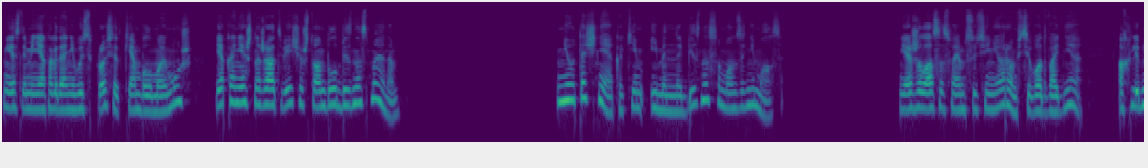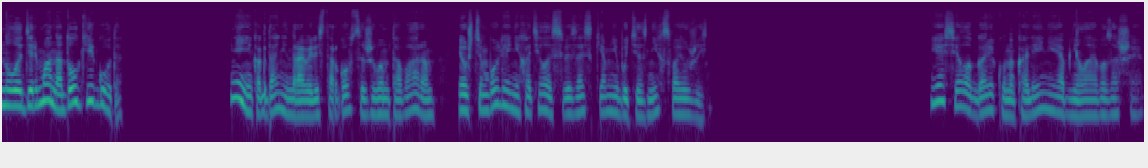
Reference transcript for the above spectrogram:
Если меня когда-нибудь спросят, кем был мой муж, я, конечно же, отвечу, что он был бизнесменом. Не уточняя, каким именно бизнесом он занимался. Я жила со своим сутенером всего два дня, а хлебнула дерьма на долгие годы. Мне никогда не нравились торговцы живым товаром, и уж тем более не хотелось связать с кем-нибудь из них свою жизнь. Я села Гарику на колени и обняла его за шею.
